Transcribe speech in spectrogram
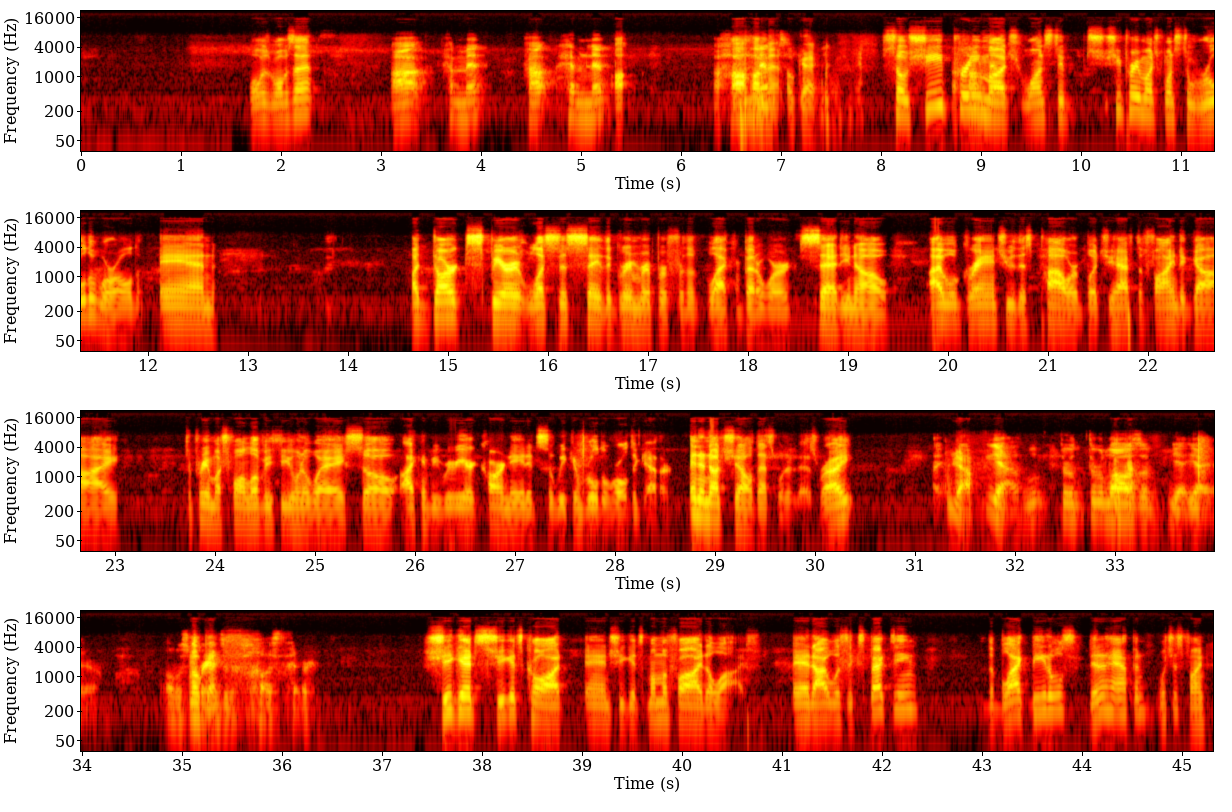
What was what was that? Ahmet. Ha- Hemnet. Ah- Ahmet. Okay. So she pretty much wants to. She pretty much wants to rule the world, and a dark spirit. Let's just say the Grim Reaper, for the lack of a better word, said, you know, I will grant you this power, but you have to find a guy to pretty much fall in love with you in a way, so I can be reincarnated, so we can rule the world together. In a nutshell, that's what it is, right? Yeah. Yeah, through through laws of yeah yeah yeah. Almost Okay. transitive laws there. she gets she gets caught and she gets mummified alive and i was expecting the black beetles didn't happen which is fine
